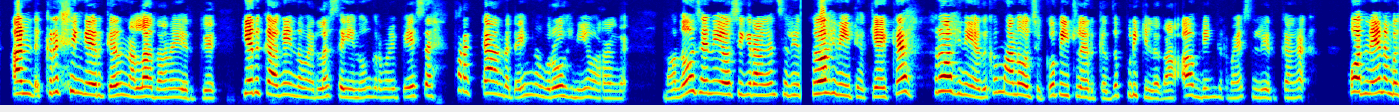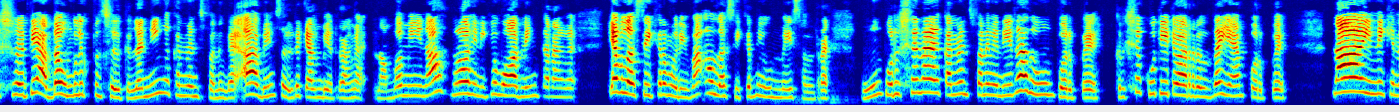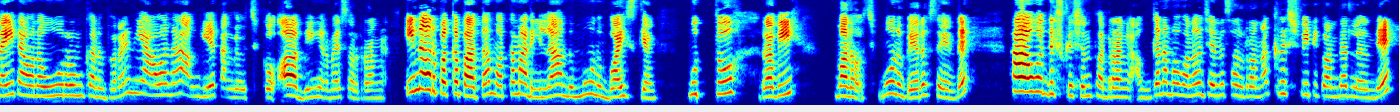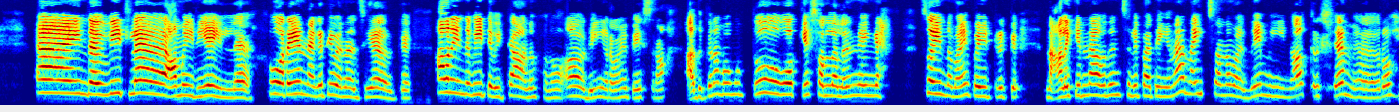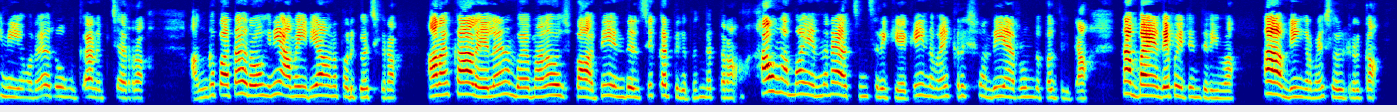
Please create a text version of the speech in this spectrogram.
அண்ட் கிறிஷ் இங்க இருக்கிறது நல்லா தானே இருக்கு. எதுக்காக இந்த மாதிரி எல்லாம் செய்யணுங்கிற மாதிரி பேச கரெக்டா அந்த டைம் நம்ம ரோஹிணியும் வராங்க. மனோஜ் என்ன யோசிக்கிறாங்கன்னு சொல்லி ரோஹிணிகிட்ட கேட்க ரோஹிணி அதுக்கும் மனோஜுக்கும் வீட்டுல இருக்கிறது பிடிக்கலதான் அப்படிங்கிற மாதிரி சொல்லியிருக்காங்க. உடனே நம்ம ஸ்ருதி அதான் உங்களுக்கு பிடிச்சிருக்குல்ல நீங்க கன்வின்ஸ் பண்ணுங்க அப்படின்னு சொல்லிட்டு கிளம்பிடுறாங்க. நம்ம மீனா ரோஹிணிக்கு வார்னிங் தராங்க. எவ்வளவு சீக்கிரம் முடியுமா? அவ்வளவு சீக்கிரம் நீ உண்மையை சொல்ற. உன் புருஷனை கன்வின்ஸ் பண்ண வேண்டியது அது உன் பொறுப்பு. கிருஷ்ண கூட்டிட்டு வர்றதுதான் என் பொறுப்பு. நான் இன்னைக்கு நைட் அவனை ஊர் ரூம்க்கு அனுப்புறேன். நீ அவனை அங்கேயே தங்க வச்சுக்கோ அப்படிங்கிற மாதிரி சொல்றாங்க. இன்னொரு பக்கம் பார்த்தா மொத்த மாடியில அந்த மூணு பாய்ஸ் கேங் முத்து ரவி மனோஜ் மூணு பேரும் சேர்ந்து ஒரு டிஸ்கஷன் பண்றாங்க. அங்க நம்ம மனோஜ் என்ன சொல்றோம்னா கிறிஸ் வீட்டுக்கு வந்ததுல இருந்தே இந்த வீட்டுல அமைதியே இல்ல. ஒரே நெகட்டிவ் எனர்ஜியா இருக்கு. அவனை இந்த வீட்டை விட்டு அனுப்பணும் அப்படிங்கிற மாதிரி பேசுறான். அதுக்கு நம்ம முத்து ஓகே சொல்லலன்னு வைங்க. சோ இந்த மாதிரி போயிட்டு இருக்கு நாளைக்கு என்ன ஆகுதுன்னு சொல்லி பாத்தீங்கன்னா நைட் சொன்ன மாதிரி மீனா கிருஷ்ணன் ரோஹிணியோட ரூமுக்கு அனுப்பிச்சிடுறான் அங்க பார்த்தா ரோஹிணி அமைதியா அவனை படுக்க வச்சுக்கிறான் ஆனா காலையில நம்ம மனோஜ் பார்த்து எந்திரிச்சு கத்துக்கிட்டு கத்துறான். அவங்க அம்மா என்னடா ஆச்சுன்னு சொல்லி கேட்க இந்த மாதிரி கிருஷ் வந்து என் ரூம்ல படுத்துக்கிட்டான். நான் பயந்தே போயிட்டேன்னு தெரியுமா? அப்படிங்கிற மாதிரி சொல்லிட்டு இருக்கான்.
